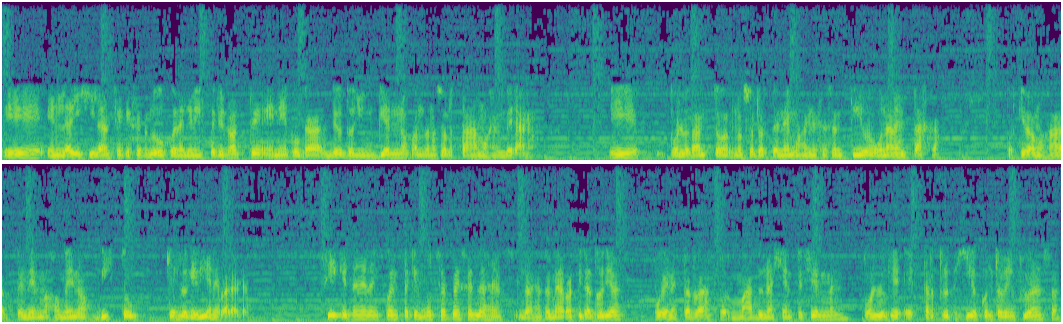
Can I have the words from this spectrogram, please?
eh, en la vigilancia que se produjo en el hemisferio norte en época de otoño-invierno cuando nosotros estábamos en verano. Eh, por lo tanto, nosotros tenemos en ese sentido una ventaja, porque vamos a tener más o menos visto qué es lo que viene para acá sí hay que tener en cuenta que muchas veces las, enfermedades respiratorias pueden estar dadas por más de un agente germen, por lo que estar protegidos contra la influenza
